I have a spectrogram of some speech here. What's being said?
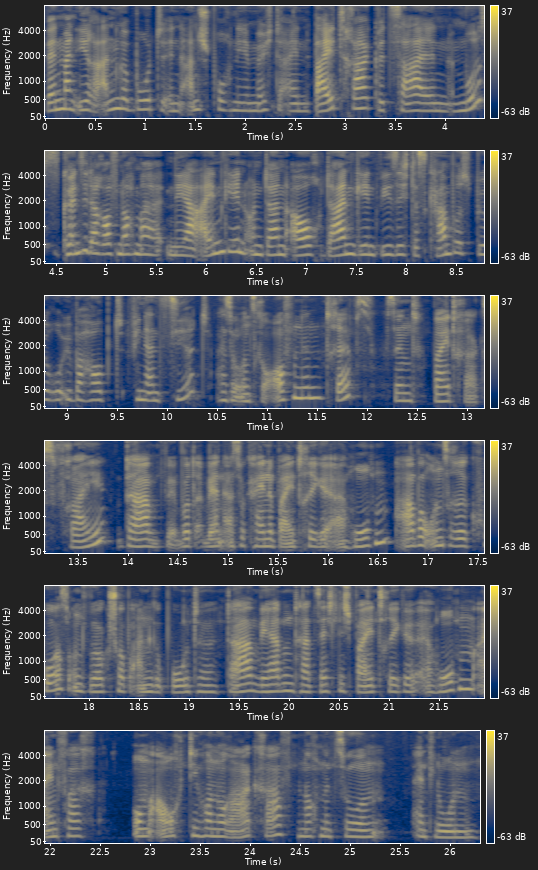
wenn man Ihre Angebote in Anspruch nehmen möchte, einen Beitrag bezahlen muss. Können Sie darauf noch mal näher eingehen und dann auch dahingehend, wie sich das Campusbüro überhaupt finanziert? Also unsere offenen Treffs sind beitragsfrei. Da wird, werden also keine Beiträge erhoben, aber unsere Kurs- und Workshop-Angebote, da werden tatsächlich Beiträge erhoben, einfach um auch die Honorarkraft noch mit zu entlohnen.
